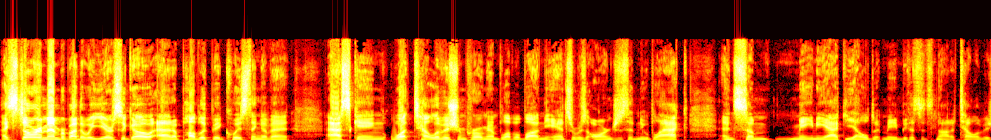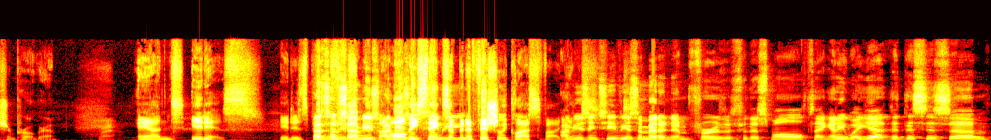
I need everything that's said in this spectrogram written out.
I still remember, by the way, years ago at a public big quiz thing event, asking what television program, blah blah blah, and the answer was Orange Is the New Black, and some maniac yelled at me because it's not a television program, right. and it is. It is. That's what I'm saying. I'm using, I'm all these TV, things have been officially classified. I'm yes. using TV as a metonym for the, for this small thing. Anyway, yeah, this is. Um,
